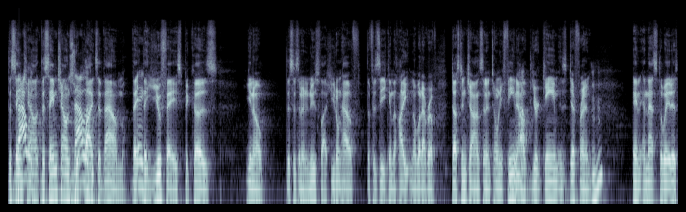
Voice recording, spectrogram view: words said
the same that would- challenge, the same challenge to apply would- to them that, Ex- that you face because you know this isn't a newsflash. You don't have the physique and the height and the whatever of Dustin Johnson and Tony Finau. Mm-hmm. Your game is different. And, and that's the way it is.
